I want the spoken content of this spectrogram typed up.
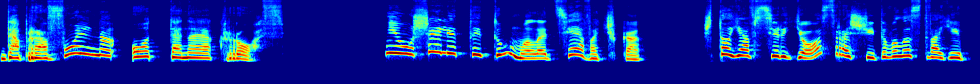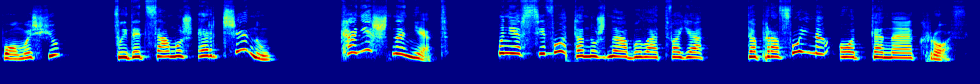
добровольно отданная кровь! Неужели ты думала, девочка, что я всерьез рассчитывала с твоей помощью выдать замуж Эрджину? Конечно, нет. Мне всего-то нужна была твоя добровольно отданная кровь.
